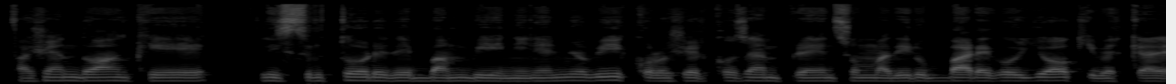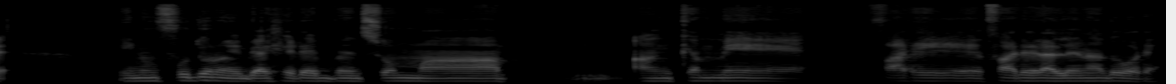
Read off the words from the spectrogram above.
facendo anche l'istruttore dei bambini, nel mio piccolo cerco sempre insomma di rubare con gli occhi perché in un futuro mi piacerebbe insomma anche a me fare, fare l'allenatore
